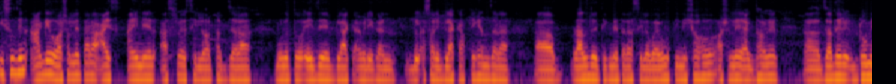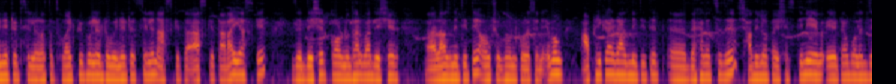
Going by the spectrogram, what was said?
কিছুদিন আগেও আসলে তারা আইস, আইনের আশ্রয় ছিল, অর্থাৎ যারা মূলত এই যে black American sorry black African যারা রাজনৈতিক নেতারা ছিল বা এবং তিনি সহ আসলে এক ধরনের যাদের ডোমিনেটেড ছিলেন, অর্থাৎ হোয়াইট পিপলের ডোমিনেটেড ছিলেন, আজকে আজকে তারাই আজকে যে দেশের কর্ণধার বা দেশের রাজনীতিতে অংশগ্রহণ করেছেন। এবং আফ্রিকার রাজনীতিতে দেখা যাচ্ছে যে স্বাধীনতা এসেছে। তিনি এটাও বলেন যে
